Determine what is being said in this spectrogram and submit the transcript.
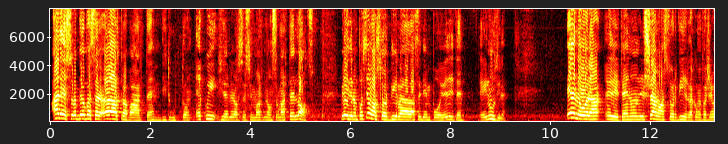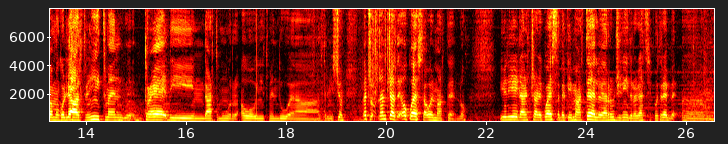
Adesso dobbiamo passare all'altra parte di tutto. E qui ci serve lo stesso il, nostro martellozzo. Vedete, non possiamo stordirla dalla sedia in poi, vedete? È inutile. E allora, vedete, non riusciamo a stordirla come facevamo con gli altri in Hitman 3 di Darth Moor o in Hitman 2 a altre missioni. Perciò lanciate o questa o il martello. Io direi lanciare questa perché il martello è arrugginito, ragazzi, potrebbe... Um,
